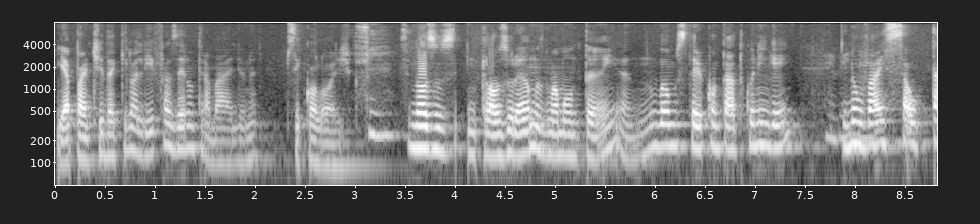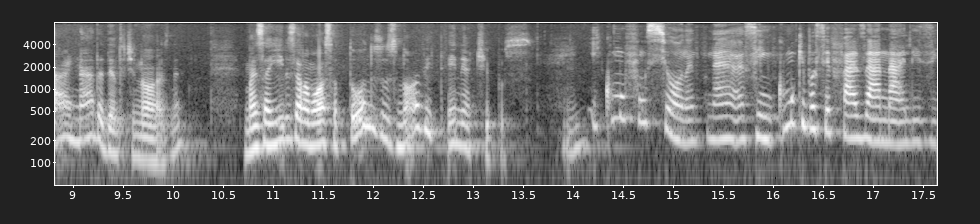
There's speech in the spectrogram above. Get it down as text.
E a partir daquilo ali fazer um trabalho né, psicológico. Sim. Se nós nos enclausuramos numa montanha, não vamos ter contato com ninguém é e não vai saltar nada dentro de nós, né? Mas a íris ela mostra todos os nove eneatipos. E como funciona, né? Assim, como que você faz a análise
